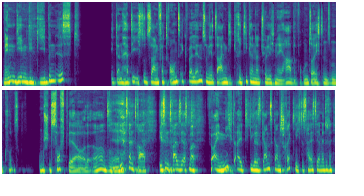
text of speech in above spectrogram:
wenn dem gegeben ist, dann hätte ich sozusagen Vertrauensäquivalenz und jetzt sagen die Kritiker natürlich, naja, aber warum soll ich denn so einen komischen Software oder äh, so ja. dezentral. Dezentral ist erstmal für einen Nicht-ITler ganz, ganz schrecklich. Das heißt ja im Endeffekt,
